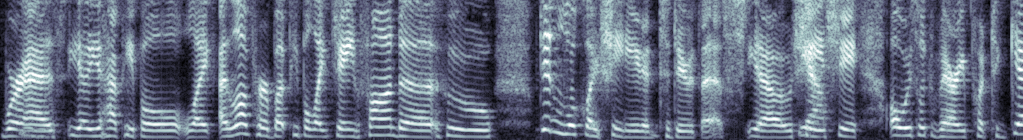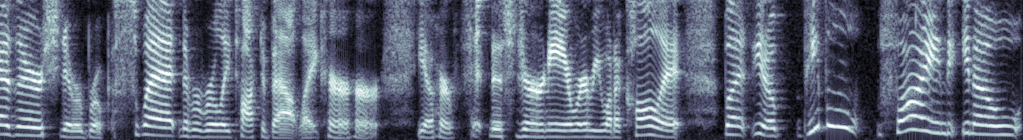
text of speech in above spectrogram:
Whereas, mm-hmm. you know, you have people like, I love her, but people like Jane Fonda who didn't look like she needed to do this. You know, she, Yeah. she always looked very put together. She never broke a sweat, never really talked about like her, her, you know, her fitness journey or whatever you want to call it. But, you know, people find, you know,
